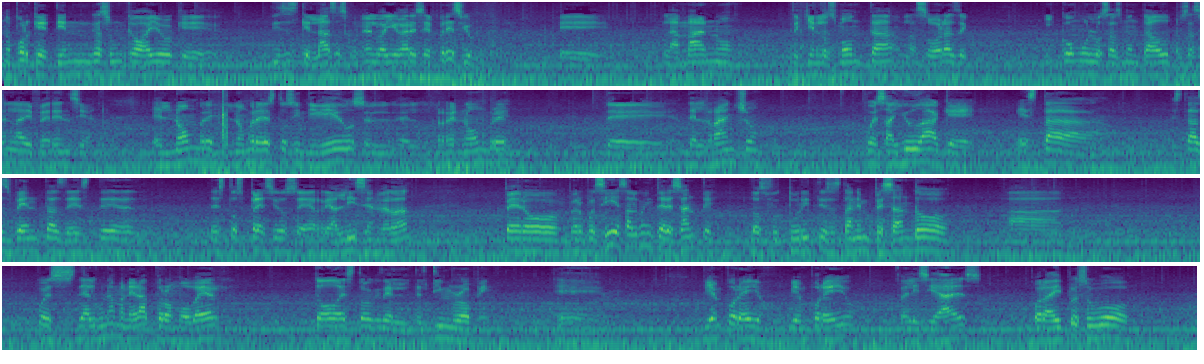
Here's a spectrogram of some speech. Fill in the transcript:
no porque tengas un caballo que dices que lazas con él va a llegar ese precio. Eh, la mano de quien los monta, las horas de, y cómo los has montado, pues hacen la diferencia el nombre, el nombre de estos individuos, el, renombre del rancho, pues ayuda a que esta, estas ventas de, este, de estos precios se realicen, ¿verdad? Pero, pero pues sí, es algo interesante. Los futurities están empezando a, pues de alguna manera, promover todo esto del, team roping. Eh, bien por ello, bien por ello, felicidades. Por ahí pues hubo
